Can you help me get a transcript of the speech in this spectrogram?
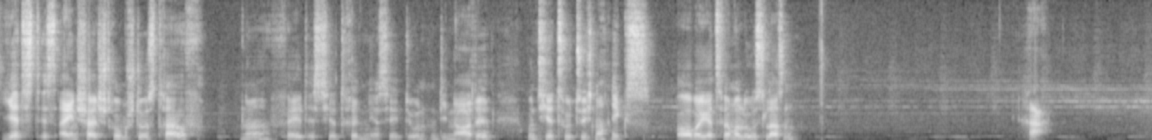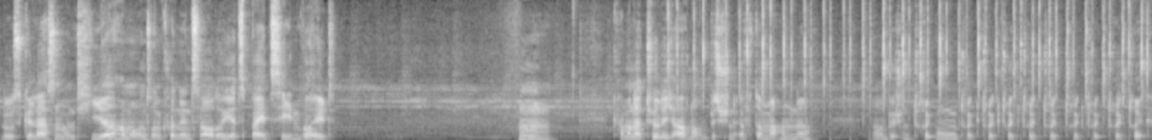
Jetzt ist Einschaltstromstoß drauf. Ne, Feld ist hier drin, ihr seht hier unten die Nadel und hier tut sich noch nichts. Aber jetzt werden wir loslassen. Ha, losgelassen und hier haben wir unseren Kondensator jetzt bei 10 Volt. Hm, kann man natürlich auch noch ein bisschen öfter machen, ne? Noch ein bisschen drücken, drück, drück, drück, drück, drück, drück, drück, drück, drück.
